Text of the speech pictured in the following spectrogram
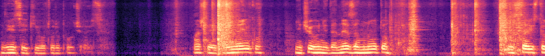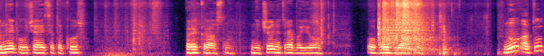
Дивіться, які отвори виходять. Бачите, як рівненько, нічого ніде не замнуто. І з цієї сторони виходить також прекрасно. Нічого не треба його обробляти. Ну, а тут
